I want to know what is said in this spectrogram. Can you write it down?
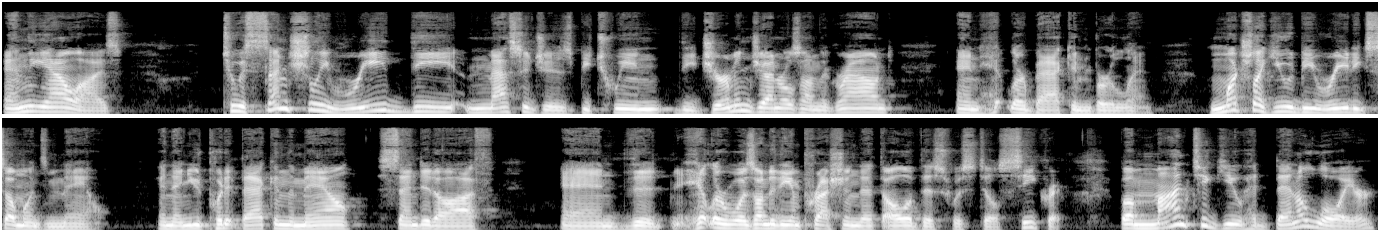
and the Allies to essentially read the messages between the German generals on the ground and Hitler back in Berlin, much like you would be reading someone's mail. And then you'd put it back in the mail, send it off, and the Hitler was under the impression that all of this was still secret. But Montagu had been a lawyer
